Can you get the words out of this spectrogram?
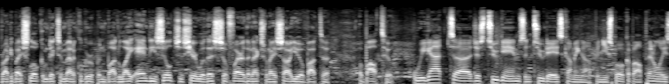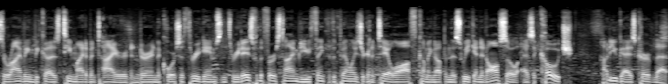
brought to you by Slocum Dixon Medical Group and Bud Light. Andy Zilch is here with us. So fire the next one. I saw you about to about to. We got uh, just two games in two days coming up, and you spoke about penalties arriving because team might have been tired. And during the course of three games in three days for the first time, do you think that the penalties are going to tail off coming up in this weekend? And also, as a coach, how do you guys curb that?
